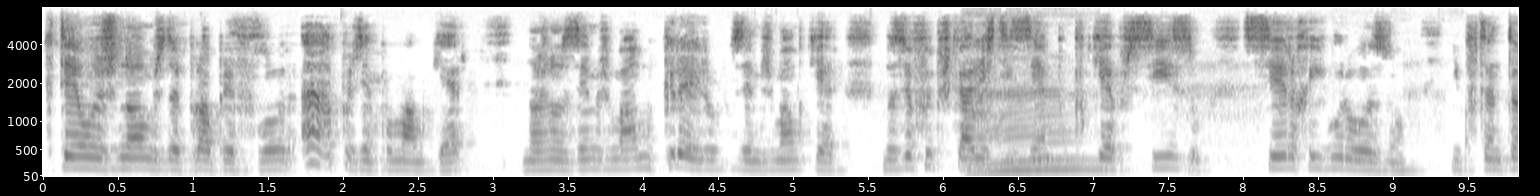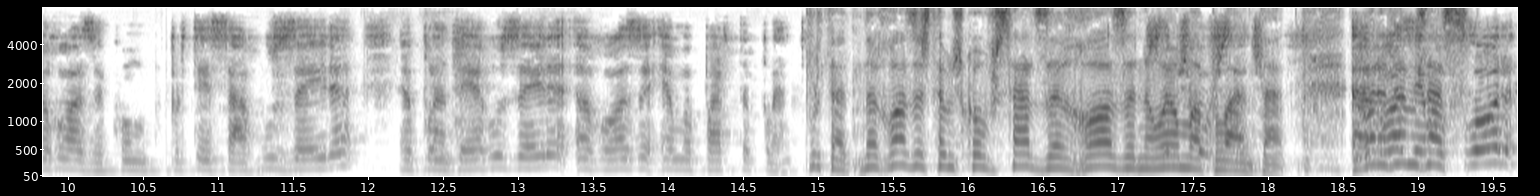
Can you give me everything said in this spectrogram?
que têm os nomes da própria flor? Ah, por exemplo, o malmequer. Nós não dizemos malmequereiro, dizemos malmequer. Mas eu fui buscar este Ah. exemplo porque é preciso ser rigoroso. E, portanto, a rosa, como pertence à roseira, a planta é a roseira, a rosa é uma parte da planta. Portanto, na rosa estamos conversados, a rosa não é Estamos uma conversados. planta. A Agora rosa vamos é uma à. flor,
